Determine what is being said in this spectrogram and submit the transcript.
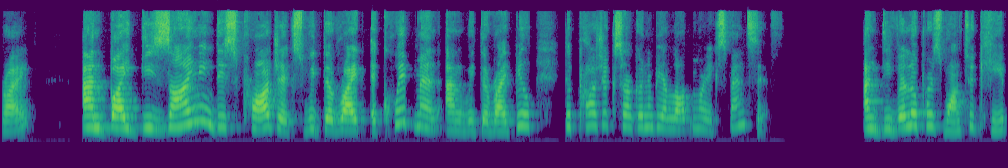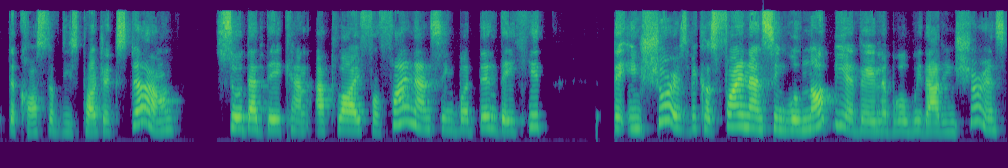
right? And by designing these projects with the right equipment and with the right build, the projects are going to be a lot more expensive. And developers want to keep the cost of these projects down so that they can apply for financing, but then they hit the insurers because financing will not be available without insurance.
